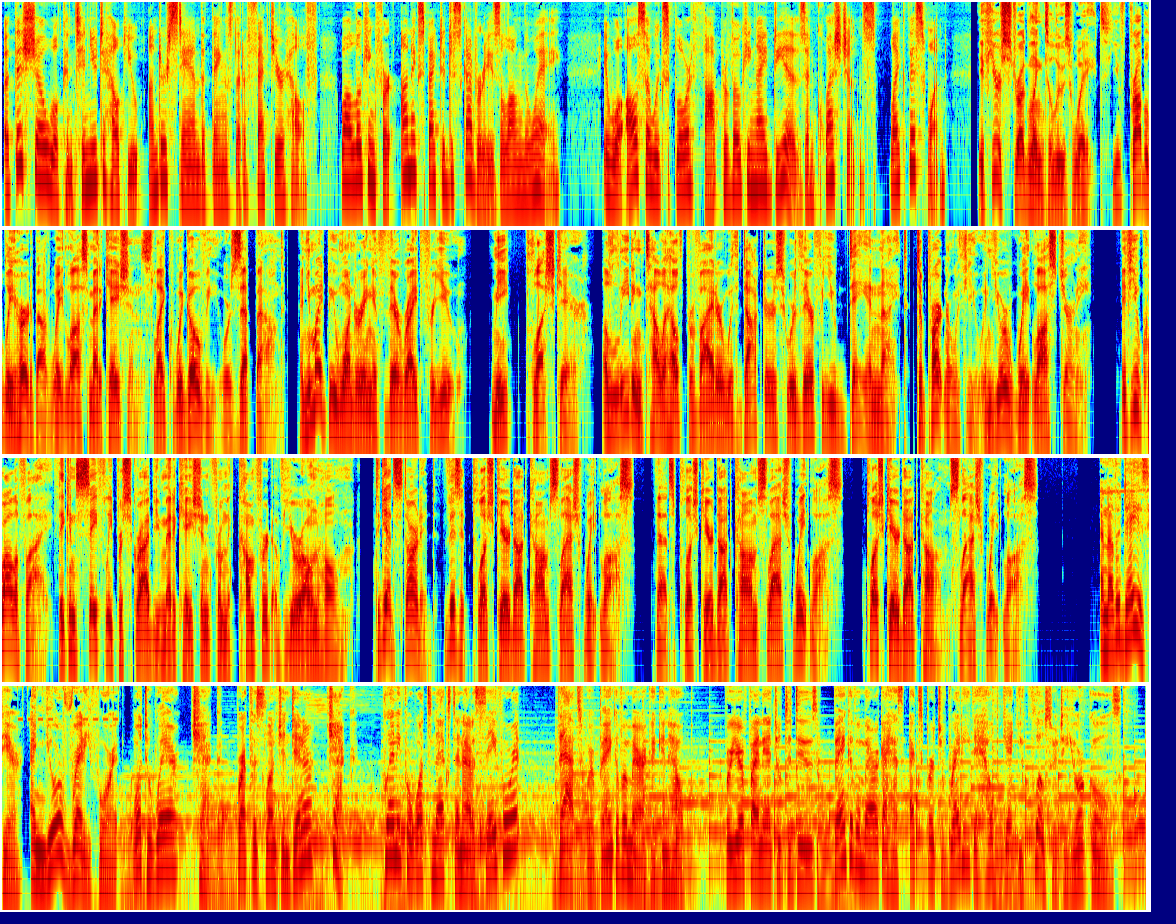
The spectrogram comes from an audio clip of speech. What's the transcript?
But this show will continue to help you understand the things that affect your health while looking for unexpected discoveries along the way. It will also explore thought provoking ideas and questions, like this one. If you're struggling to lose weight, you've probably heard about weight loss medications like Wegovy or Zepbound, and you might be wondering if they're right for you. Meet PlushCare, a leading telehealth provider with doctors who are there for you day and night to partner with you in your weight loss journey. If you qualify, they can safely prescribe you medication from the comfort of your own home. To get started, visit plushcare.com slash weight loss. That's plushcare.com slash weight loss. Plushcare.com slash weight loss. Another day is here, and you're ready for it. What to wear? Check. Breakfast, lunch, and dinner? Check. Planning for what's next and how to save for it? That's where Bank of America can help. For your financial to-dos, Bank of America has experts ready to help get you closer to your goals.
